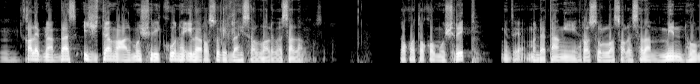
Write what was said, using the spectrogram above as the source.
Hmm. Kalau Ibn Abbas, ijtama'al musyrikuna ila Rasulullah sallallahu alaihi wasallam. Tokoh-tokoh musyrik gitu ya, mendatangi Rasulullah sallallahu alaihi wasallam minhum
